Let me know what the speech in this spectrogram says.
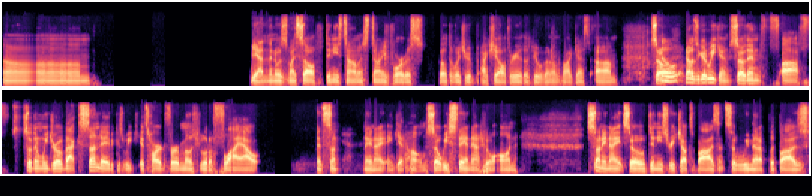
Um, yeah, and then it was myself, Denise Thomas, Donnie Forbes, both of which have actually all three of those people been on the podcast. Um, so, So- no, it was a good weekend. So then, uh, so then we drove back Sunday because we it's hard for most people to fly out at Sunday night and get home. So we stay in Nashville on Sunday night. So Denise reached out to Boz, and so we met up with Boz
